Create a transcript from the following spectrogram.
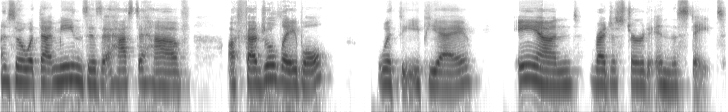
And so what that means is it has to have a federal label with the EPA and registered in the state.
